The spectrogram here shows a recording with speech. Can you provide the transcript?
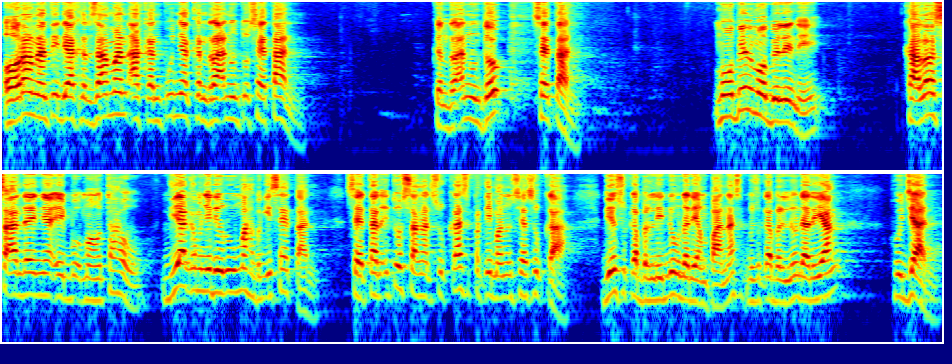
Orang nanti di akhir zaman akan punya kendaraan untuk setan. Kendaraan untuk setan. Mobil-mobil ini, kalau seandainya ibu mau tahu, dia akan menjadi rumah bagi setan. Setan itu sangat suka seperti manusia suka. Dia suka berlindung dari yang panas, suka berlindung dari yang hujan.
